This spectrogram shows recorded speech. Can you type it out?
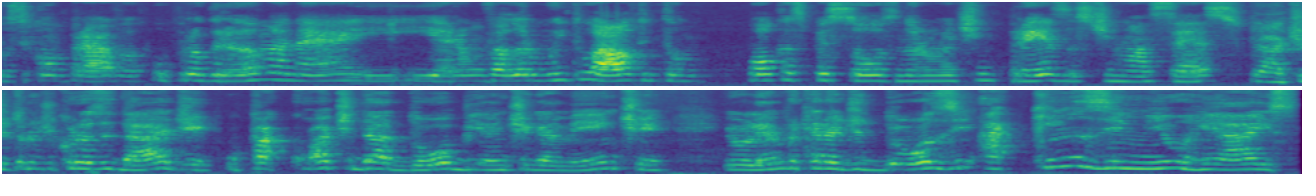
Você comprava o programa, né, e, e era um valor muito alto, então poucas pessoas, normalmente empresas, tinham acesso. A título de curiosidade, o pacote da Adobe antigamente, eu lembro que era de 12 a 15 mil reais.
